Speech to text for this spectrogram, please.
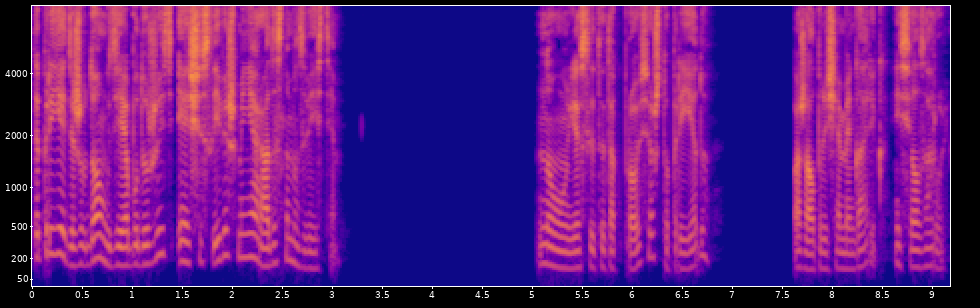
ты приедешь в дом, где я буду жить, и осчастливишь меня радостным известием. Ну, если ты так просишь, то приеду. Пожал плечами Гарик и сел за руль.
